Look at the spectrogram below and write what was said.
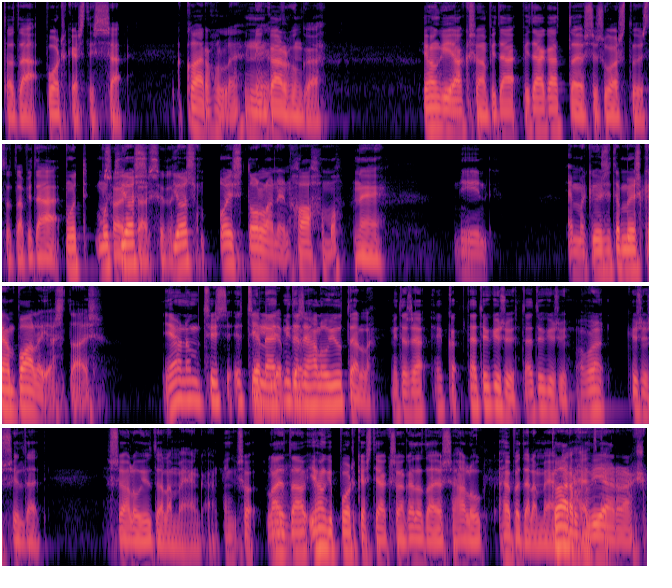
tota, podcastissa Karhulle. Niin karhunkaan. Johonkin jaksoon pitää, pitää katsoa, jos se suostuisi. Tota, pitää Mut, mut jos, sille. jos olisi tollanen hahmo, Ne. niin en mä kyllä sitä myöskään paljastaisi. Joo, no mutta siis et sillä, että mitä jep. se haluaa jutella. Mitä se, et, täytyy kysyä, täytyy kysyä. Mä voin kysyä siltä, että jos se haluaa jutella meidän kanssa. Niin se, laitetaan johonkin podcast-jaksoon, katsotaan, jos se haluaa höpötellä meidän kanssa. Karhu vieraaksi.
